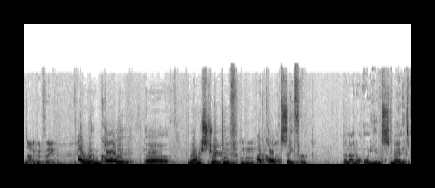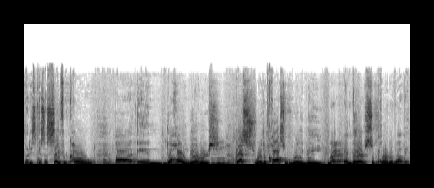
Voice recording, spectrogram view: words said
not a good thing. I wouldn't call it uh, more restrictive. I'd call it safer. And I don't want to get into semantics, but it's, it's a safer code. Uh, And the home builders, that's where the cost would really be. Right. And they're supportive of it.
